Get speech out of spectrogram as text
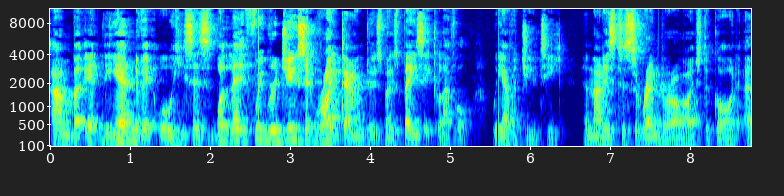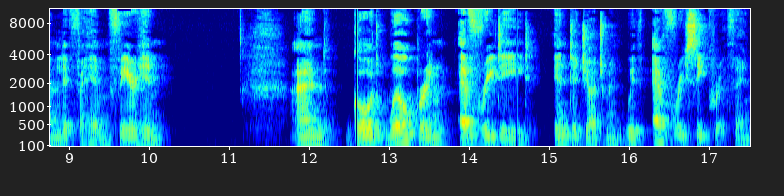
um, but at the end of it all, he says, well, if we reduce it right down to its most basic level, we have a duty, and that is to surrender our lives to God and live for Him, fear Him. And God will bring every deed into judgment with every secret thing,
